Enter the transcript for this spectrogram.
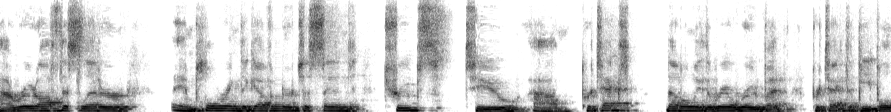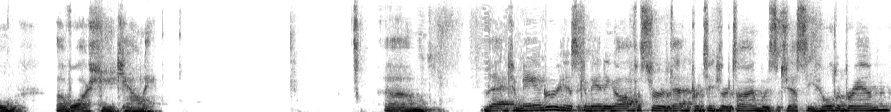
uh, wrote off this letter imploring the governor to send troops to um, protect not only the railroad, but protect the people of Washington County. Um, that commander, his commanding officer at that particular time was Jesse Hildebrand,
